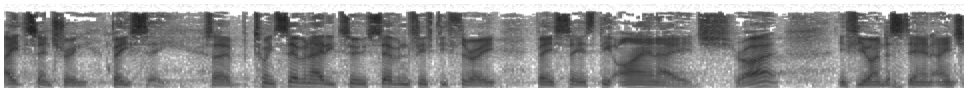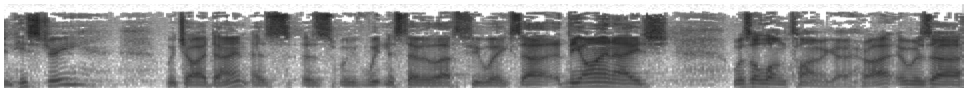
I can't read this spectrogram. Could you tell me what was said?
8th century BC. So between 782 753 BC, it's the Iron Age, right? If you understand ancient history, which I don't, as, as we've witnessed over the last few weeks. Uh, the Iron Age was a long time ago, right? It was. Uh,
